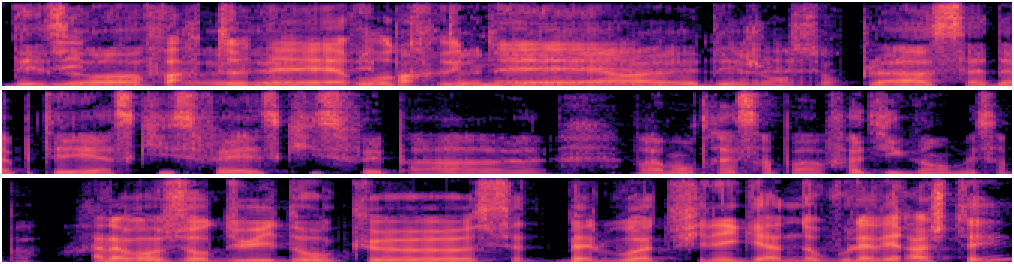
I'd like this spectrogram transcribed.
des offres, partenaires, euh, des partenaires, des gens sur place, s'adapter à ce qui se fait, ce qui se fait pas. vraiment très sympa, fatigant mais sympa. Alors aujourd'hui, donc cette belle boîte Finnegan, donc vous l'avez rachetée?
